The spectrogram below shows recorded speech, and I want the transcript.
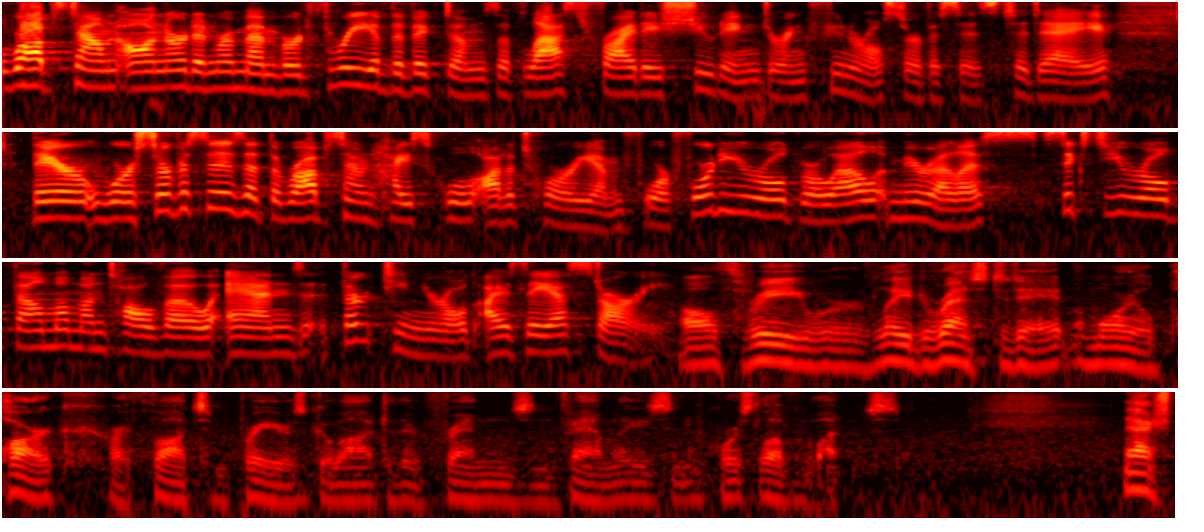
Well, Robstown honored and remembered three of the victims of last Friday's shooting during funeral services today. There were services at the Robstown High School auditorium for 40-year-old Roel Mireles, 60-year-old Thelma Montalvo, and 13-year-old Isaiah Starry. All three were laid to rest today at Memorial Park. Our thoughts and prayers go out to their friends and families and, of course, loved ones. National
